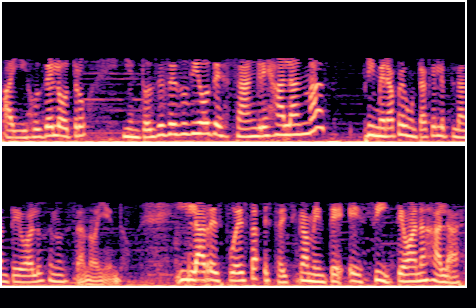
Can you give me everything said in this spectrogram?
hay hijos del otro, y entonces esos hijos de sangre jalan más. Primera pregunta que le planteo a los que nos están oyendo. Y la respuesta estadísticamente es sí, te van a jalar.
